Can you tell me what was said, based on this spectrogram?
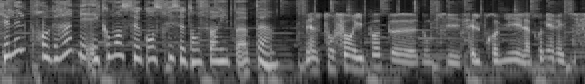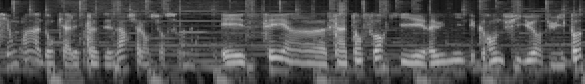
Quel est le programme et comment se construit ce temps fort hip-hop? Bien, ce temps fort hip-hop, euh, c'est la première édition, hein, donc à l'Espace des Arts, Chalon-sur-Saône. Et c'est un, un temps fort qui réunit des grandes figures du hip-hop.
